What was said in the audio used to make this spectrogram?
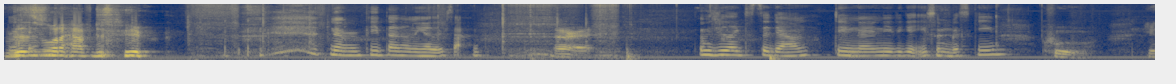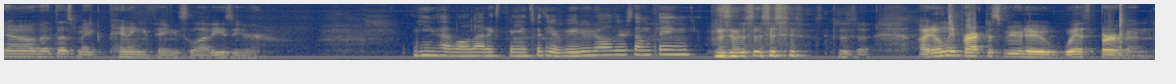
This is what I have to do. No, repeat that on the other side. All right. Would you like to sit down? Do you know- need to get you some whiskey? Whew. You know, that does make pinning things a lot easier. You have all that experience with your voodoo dolls or something? I only practice voodoo with bourbon.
